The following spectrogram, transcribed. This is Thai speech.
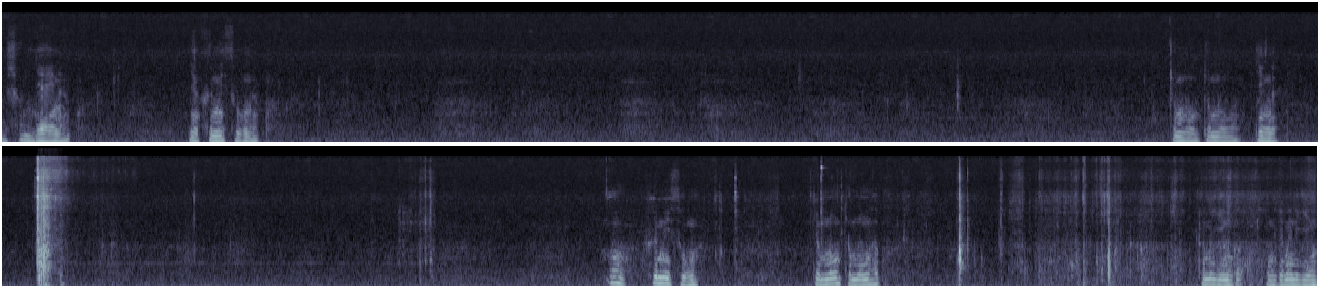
ปลาช่อนใหญ่นะครับ ยังขึ้นไม่สูงนะครับ จมลงจมลงยิงเลยโอ้ขึ้นไม่สูง จมลงจมลงครับ ถ้าไม่ยิงก็คงจะไม่ได้ยิง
